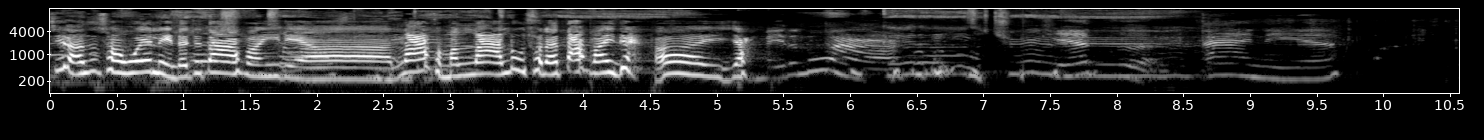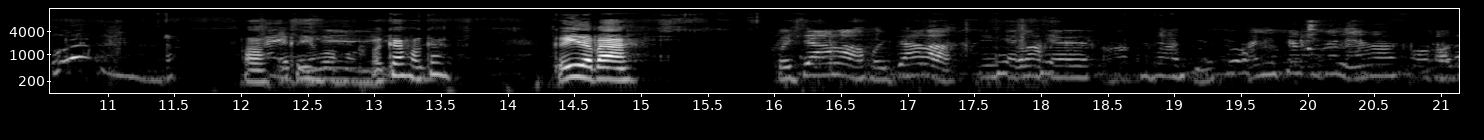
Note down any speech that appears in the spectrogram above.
既然是穿 V 领的，就大方一点啊！拉什么拉？露出来大方一点。哎呀，没得露啊！茄子，爱你。好，可以好看，好看，可以了吧？回家了，回家了。今天今天就这样结束，那你下次再来啊。好的。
